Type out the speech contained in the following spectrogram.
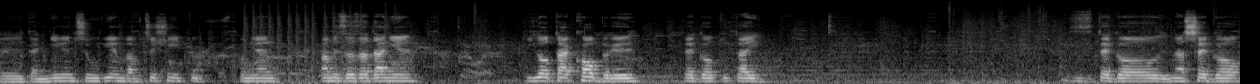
yy, ten, nie wiem czy mówiłem wam wcześniej, tu wspomniałem, mamy za zadanie pilota Kobry, tego tutaj tego naszego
